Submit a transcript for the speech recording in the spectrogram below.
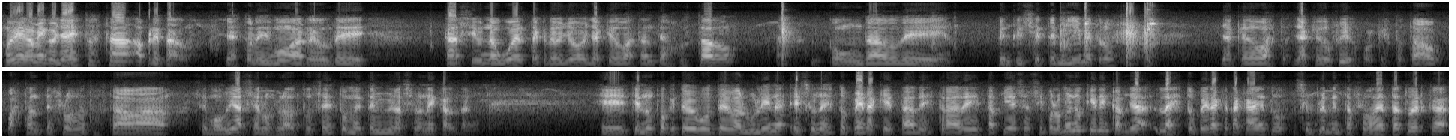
Muy bien amigos, ya esto está apretado. Ya esto le dimos alrededor de casi una vuelta creo yo, ya quedó bastante ajustado con un dado de 27 milímetros. Ya quedó ya quedó fijo porque esto estaba bastante flojo, esto estaba se movía hacia los lados, entonces esto mete vibraciones caldán. Eh, tiene un poquito de bote de valvulina, es una estopera que está detrás de esta pieza. Si por lo menos quieren cambiar la estopera que está acá adentro, simplemente aflojan esta tuerca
